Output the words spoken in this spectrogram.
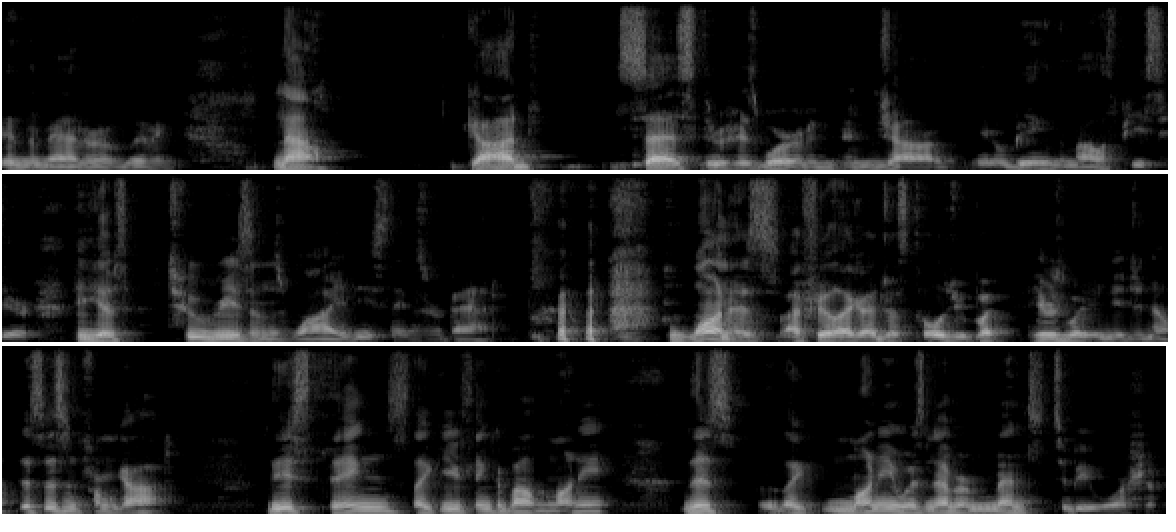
in the manner of living. Now, God says through His Word, and, and John, you know, being the mouthpiece here, he gives two reasons why these things are bad. One is I feel like I just told you, but here's what you need to know: this isn't from God. These things, like you think about money, this like money was never meant to be worshipped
